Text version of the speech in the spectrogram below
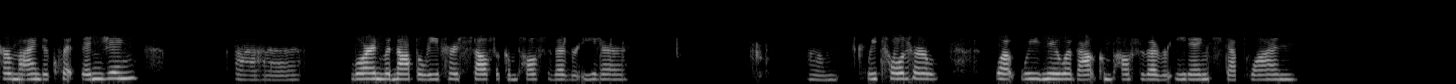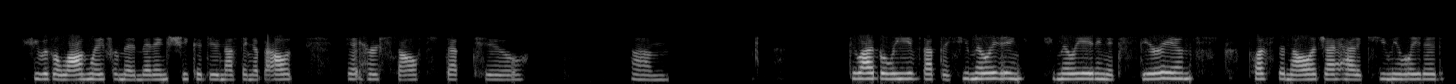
her mind to quit binging. Uh, Lauren would not believe herself a compulsive overeater. Um, we told her what we knew about compulsive overeating, step one. She was a long way from admitting she could do nothing about it herself, step two. Um, do I believe that the humiliating humiliating experience plus the knowledge I had accumulated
